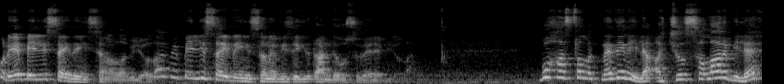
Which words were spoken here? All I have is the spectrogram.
Buraya belli sayıda insan alabiliyorlar ve belli sayıda insana vize randevusu verebiliyorlar. Bu hastalık nedeniyle açılsalar bile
